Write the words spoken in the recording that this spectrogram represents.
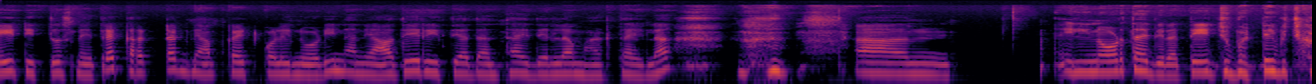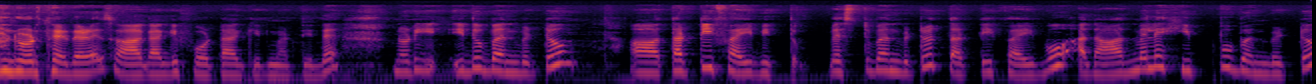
ಏಯ್ಟ್ ಇತ್ತು ಸ್ನೇಹಿತರೆ. ಕರೆಕ್ಟಾಗಿ ಜ್ಞಾಪಕ ಇಟ್ಕೊಳ್ಳಿ ನೋಡಿ. ನಾನು ಯಾವುದೇ ರೀತಿಯಾದಂಥ ಇದೆಲ್ಲ ಮಾಡ್ತಾಯಿಲ್ಲ ಇಲ್ಲಿ. ನೋಡ್ತಾ ಇದ್ದೀರಾ, ತೇಜು ಬಟ್ಟೆ ಬಿಚ್ಕೊಂಡು ನೋಡ್ತಾ ಇದ್ದಾಳೆ. ಸೊ ಹಾಗಾಗಿ ಫೋಟೋ ಹಾಕಿ ಇದು ಮಾಡ್ತಿದ್ದೆ. ನೋಡಿ, ಇದು ಬಂದುಬಿಟ್ಟು ತರ್ಟಿ ಫೈವ್ ಇತ್ತು. ವೆಸ್ಟ್ ಬಂದುಬಿಟ್ಟು ತರ್ಟಿ ಫೈವು ಅದಾದಮೇಲೆ ಹಿಪ್ಪು ಬಂದುಬಿಟ್ಟು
